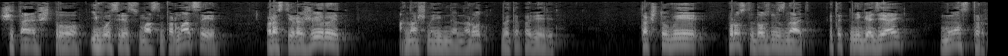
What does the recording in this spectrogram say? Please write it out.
считая, что его средства массовой информации растиражирует, а наш наивный народ в это поверит. Так что вы просто должны знать, этот негодяй, монстр,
